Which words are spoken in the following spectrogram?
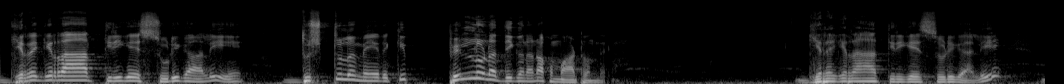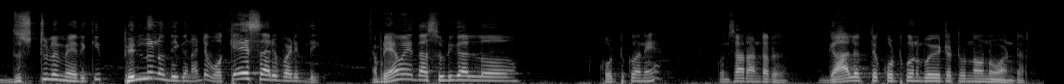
గిరగిరా తిరిగే సుడిగాలి దుష్టుల మీదకి పెళ్ళున దిగునని ఒక మాట ఉంది. గిరగిరా తిరిగే సుడిగాలి దుష్టుల మీదకి పెళ్ళున దిగున అంటే ఒకేసారి పడిద్ది. అప్పుడు ఏమైంది ఆ సుడిగాల్లో? కొట్టుకొని? కొన్నిసార్లు అంటారు గాలి వస్తే కొట్టుకొని పోయేటట్టు ఉన్నావు నువ్వు అంటారు.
